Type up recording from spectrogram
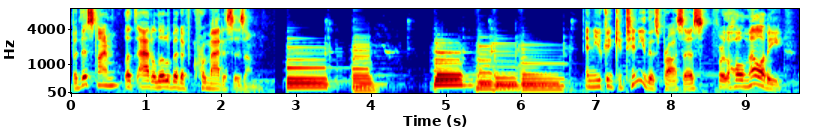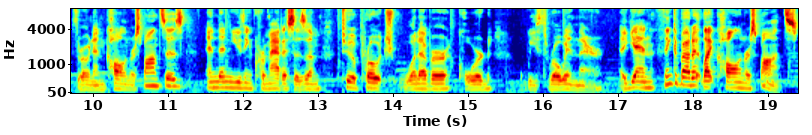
but this time let's add a little bit of chromaticism. And you can continue this process for the whole melody, throwing in call and responses, and then using chromaticism to approach whatever chord we throw in there. Again, think about it like call and response.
